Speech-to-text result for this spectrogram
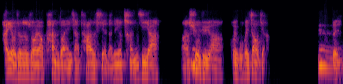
还有就是说要判断一下他写的那个成绩啊、啊数据啊会不会造假。嗯，对，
